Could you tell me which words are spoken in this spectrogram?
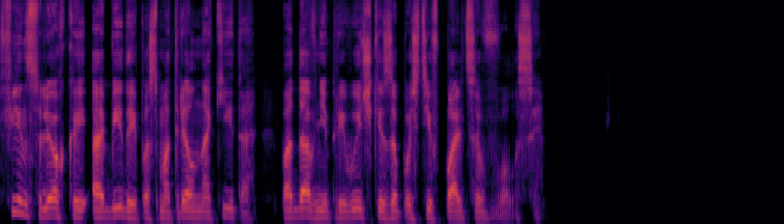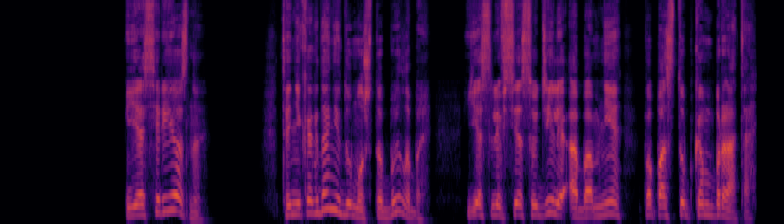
Финн с легкой обидой посмотрел на Кита, по давней привычке запустив пальцы в волосы. «Я серьезно. Ты никогда не думал, что было бы, если все судили обо мне по поступкам брата?»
